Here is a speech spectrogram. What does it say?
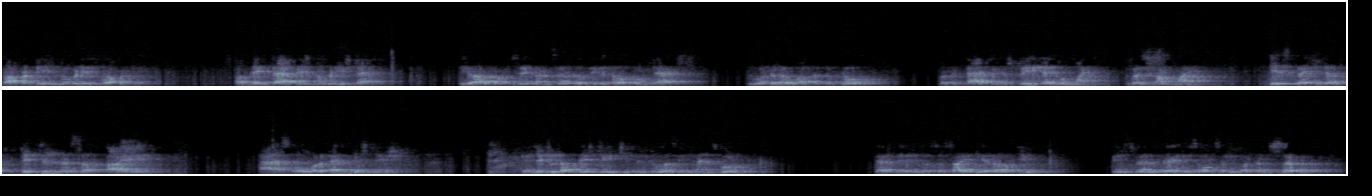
property is nobody's property. Public tap is nobody's tap. We are also concerned only with our own tax. We won't allow water to flow. But the tap in the street I don't mind, because it's not mine. This kind of littleness of I has overwhelmed this nation. A little of this teaching will do us immense good. That there is a society around you. Its welfare is also your concern.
